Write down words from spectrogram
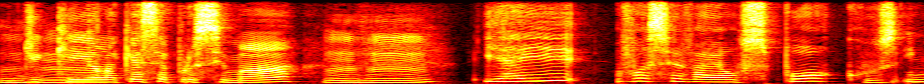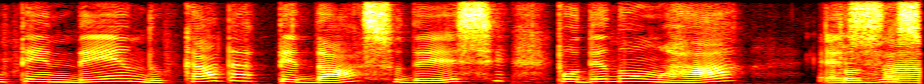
uhum. de quem ela quer se aproximar. Uhum. E aí você vai aos poucos entendendo cada pedaço desse, podendo honrar Todas as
